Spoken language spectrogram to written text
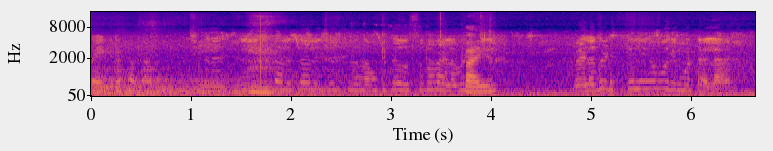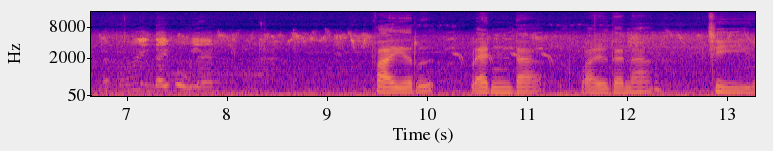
ഭയങ്കര ഫലമാണ് നമുക്ക് ദിവസം വിളവ് ബുദ്ധിമുട്ടല്ലേ? ഇതൊക്കെ വലുതായി പോകൂലേ പയറ് വെണ്ട വഴുതന ചീര.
